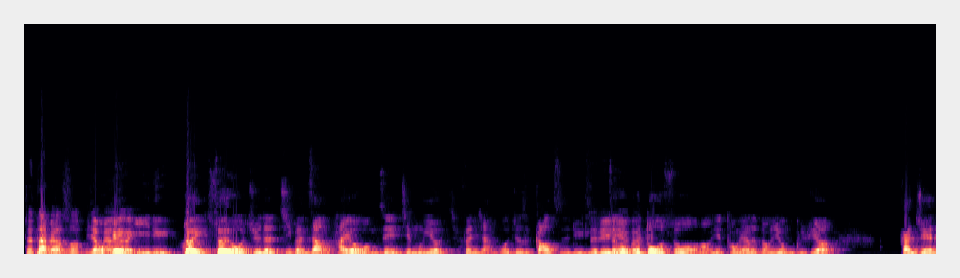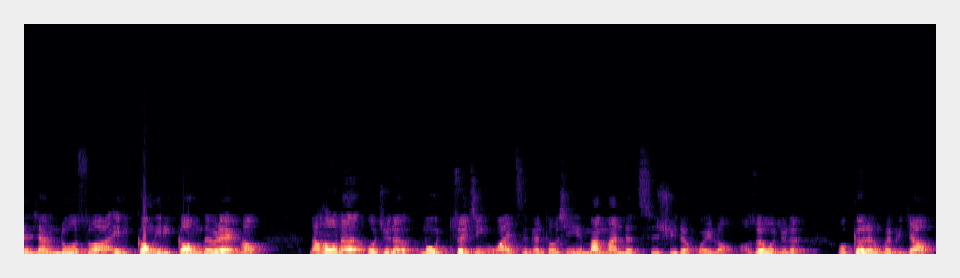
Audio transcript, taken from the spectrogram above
就代表说比较没有这个疑虑。Okay, 对，所以我觉得基本上还有我们之前节目也有分享过，就是高殖利率，这个我不多说哈，因为同样的东西我们不需要感觉很像很啰嗦啊，一直供一直供，对不对哈？然后呢，我觉得目最近外资跟投信也慢慢的持续的回笼哦，所以我觉得我个人会比较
